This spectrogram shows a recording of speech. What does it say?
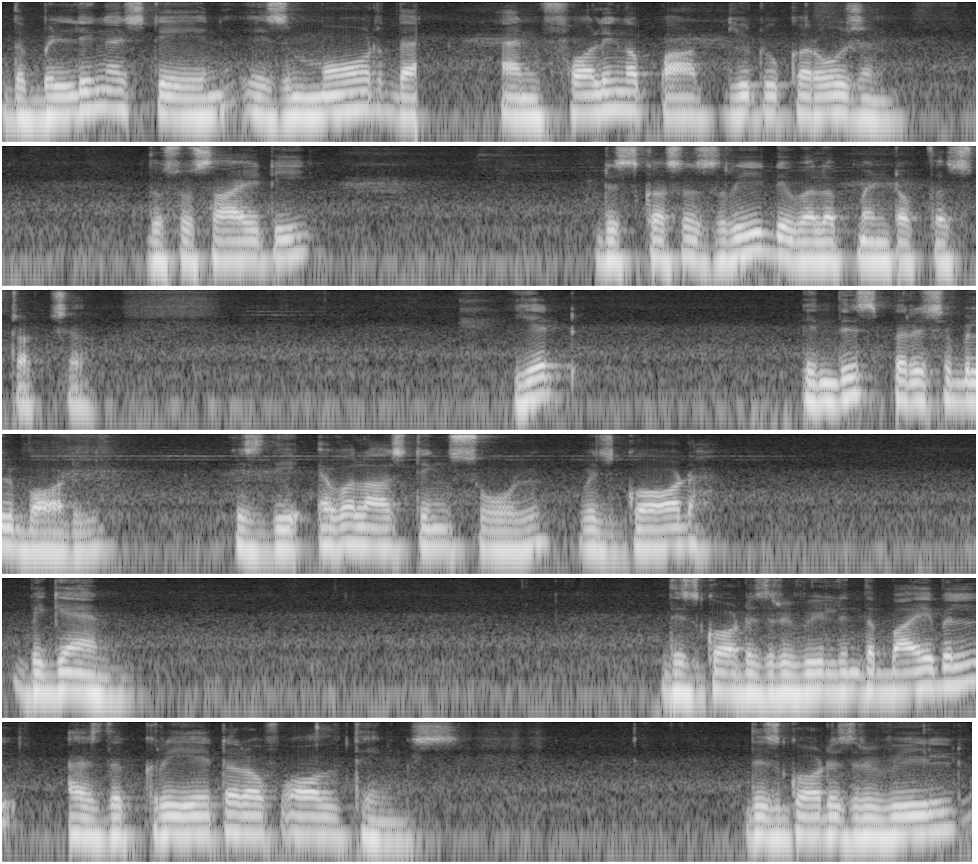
The building I stay in is more than and falling apart due to corrosion. The society discusses redevelopment of the structure. Yet, in this perishable body is the everlasting soul which God began. This God is revealed in the Bible as the creator of all things. This God is revealed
